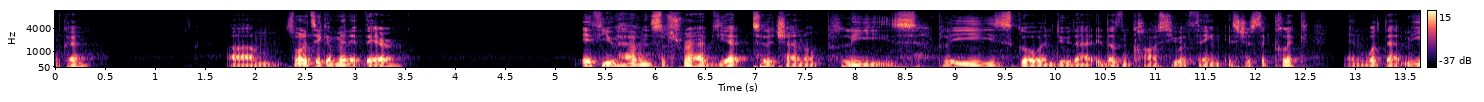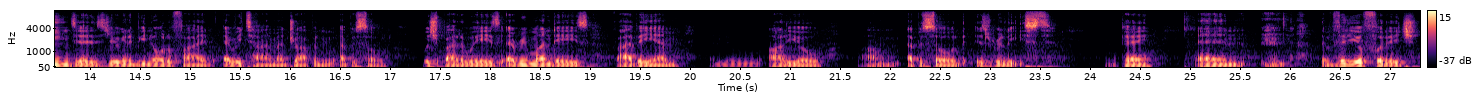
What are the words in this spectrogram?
Okay? Um, just want to take a minute there if you haven't subscribed yet to the channel, please, please go and do that. It doesn't cost you a thing. It's just a click. And what that means is you're going to be notified every time I drop a new episode, which by the way is every Mondays, 5 a.m. A new audio um, episode is released. Okay. And the video footage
